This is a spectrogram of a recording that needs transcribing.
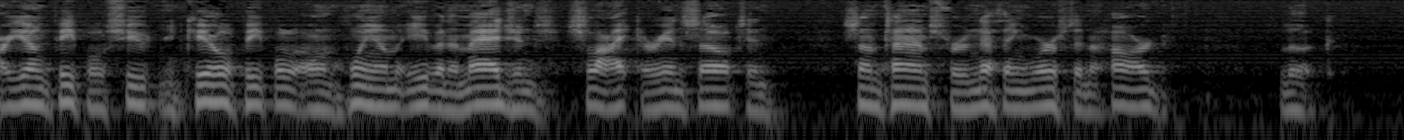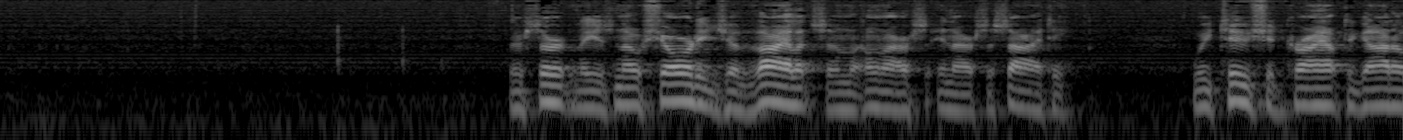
Our young people shoot and kill people on whim, even imagined slight or insult, and sometimes for nothing worse than a hard look. There certainly is no shortage of violence in, our, society. We too should cry out to God, O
